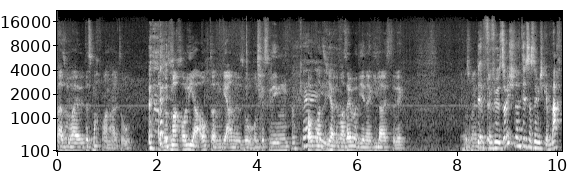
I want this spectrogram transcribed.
also weil das macht man halt so. Also das macht Olli ja auch dann gerne so und deswegen okay. haut man sich halt immer selber die Energieleiste weg. Für, für, solche Leute ist das nämlich gemacht,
